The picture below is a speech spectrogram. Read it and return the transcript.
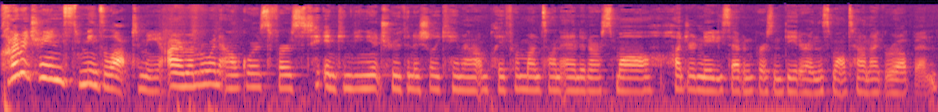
Climate change means a lot to me. I remember when Al Gore's first Inconvenient Truth initially came out and played for months on end in our small 187 person theater in the small town I grew up in.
